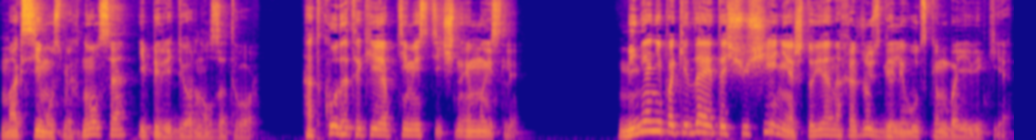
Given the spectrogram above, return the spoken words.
Максим усмехнулся и передернул затвор. Откуда такие оптимистичные мысли? Меня не покидает ощущение, что я нахожусь в голливудском боевике.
